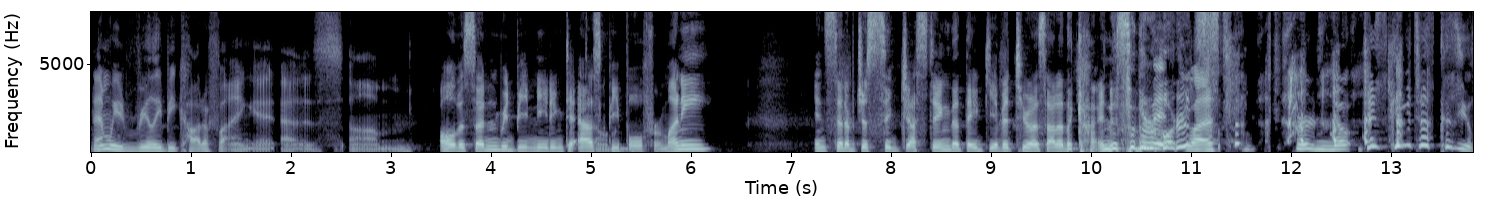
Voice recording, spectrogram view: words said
Then we'd really be codifying it as um all of a sudden we'd be needing to ask um, people for money instead of just suggesting that they give it to us out of the kindness of their hearts. for no, just give it to us because you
